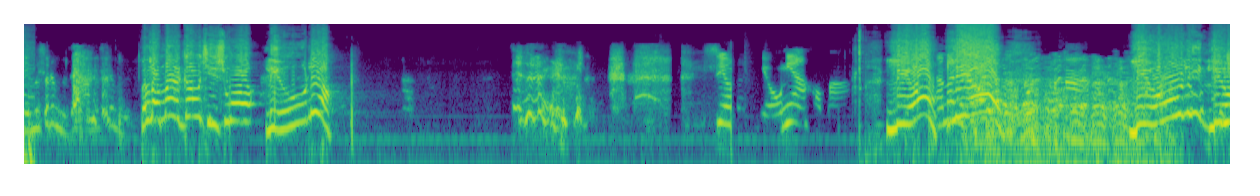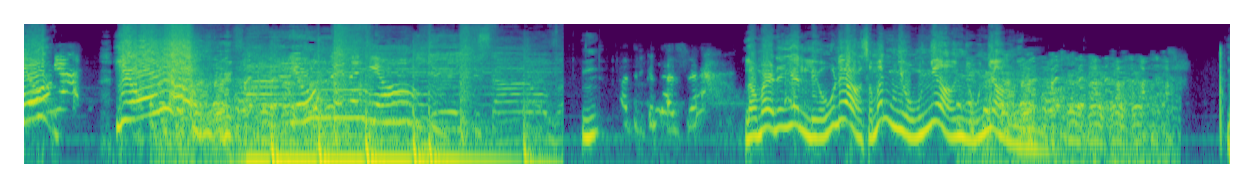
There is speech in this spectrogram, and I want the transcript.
你们说的不对，老老妹儿跟我一起说流量。是用流量好吗？流难道你流流力流流量，流量，流水的流。嗯，老妹儿那念流量什么牛酿牛酿的？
